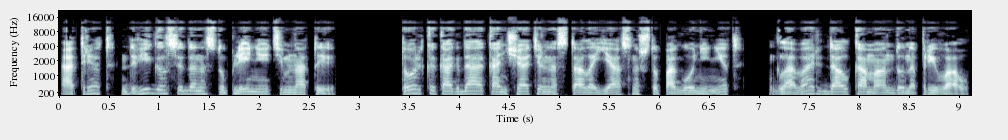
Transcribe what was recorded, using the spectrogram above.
Отряд двигался до наступления темноты. Только когда окончательно стало ясно, что погони нет, главарь дал команду на привал.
